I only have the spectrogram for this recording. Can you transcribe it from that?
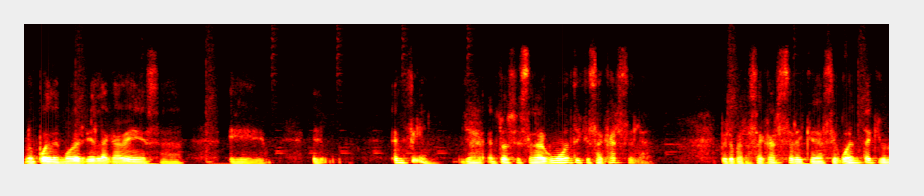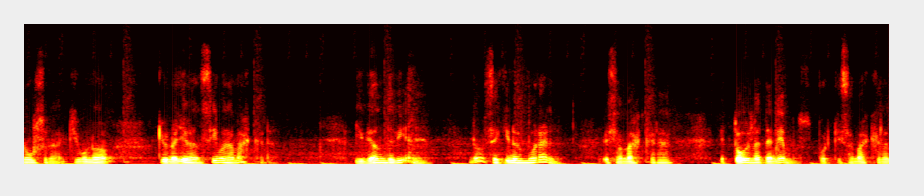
no puedes mover bien la cabeza, eh, en fin, ¿ya? Entonces en algún momento hay que sacársela. Pero para sacársela hay que darse cuenta que uno, usa, que uno, que uno lleva encima la máscara. ¿Y de dónde viene? No, si aquí no es moral. Esa máscara eh, todos la tenemos, porque esa máscara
